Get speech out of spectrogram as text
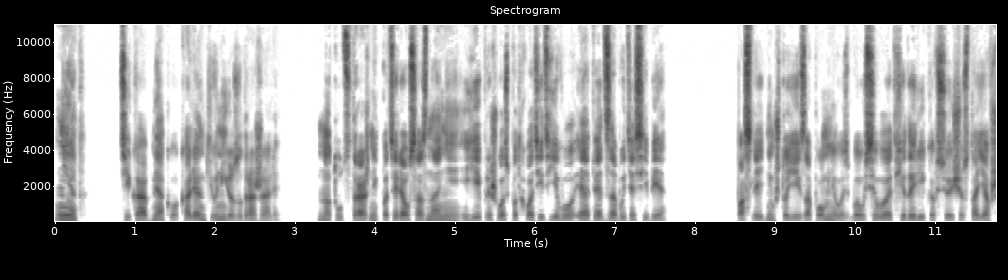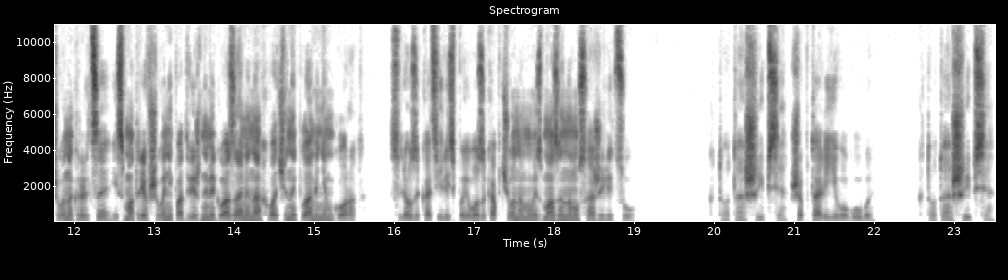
«Нет». Тика обмякла, коленки у нее задрожали. Но тут стражник потерял сознание, и ей пришлось подхватить его и опять забыть о себе. Последним, что ей запомнилось, был силуэт Хидерика, все еще стоявшего на крыльце и смотревшего неподвижными глазами на охваченный пламенем город. Слезы катились по его закопченному, измазанному сажей лицу. «Кто-то ошибся», — шептали его губы. «Кто-то ошибся».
